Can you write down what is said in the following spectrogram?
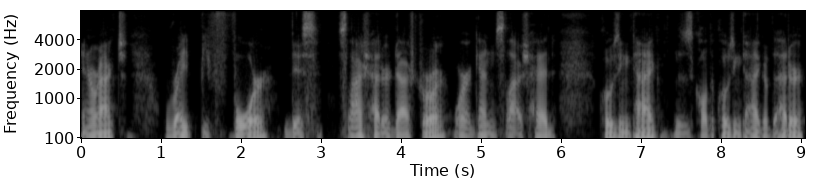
Interact right before this slash header dash drawer or again slash head closing tag. This is called the closing tag of the header.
